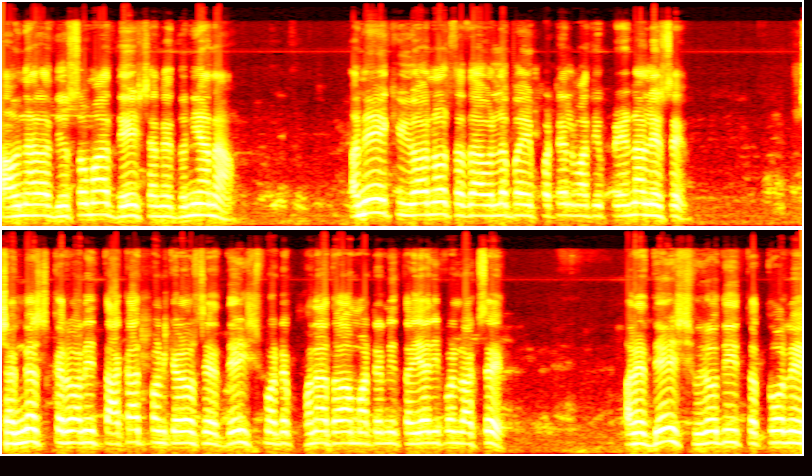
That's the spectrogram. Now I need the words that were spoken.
આવનારા દિવસોમાં દેશ અને દુનિયાના અનેક યુવાનો સરદાર વલ્લભભાઈ પટેલમાંથી પ્રેરણા લેશે સંઘર્ષ કરવાની તાકાત પણ કેળવશે. દેશ માટે ફના થવા માટેની તૈયારી પણ રાખશે. અને દેશ વિરોધી તત્વોને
